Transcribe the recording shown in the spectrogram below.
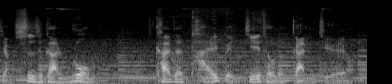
想试试看 ROM 开在台北街头的感觉哦。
